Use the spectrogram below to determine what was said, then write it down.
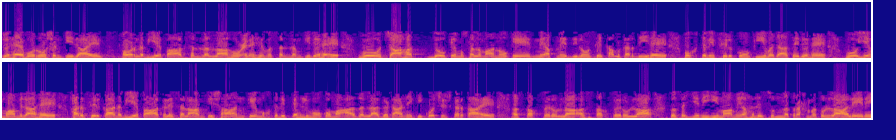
جو ہے وہ روشن کی جائے اور نبی پاک صلی اللہ علیہ وسلم کی جو ہے وہ چاہت جو کہ مسلمانوں کے نے اپنے دلوں سے کم کر دی ہے، مختلف فرقوں کی وجہ سے جو ہے وہ یہ معاملہ ہے، ہر فرقہ نبی پاک علیہ السلام کی شان کے مختلف پہلوؤں کو معاذ اللہ گٹانے کی کوشش کرتا ہے۔ استغفر اللہ استغفر اللہ تو سیدی امام اہل سنت رحمت اللہ علیہ نے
